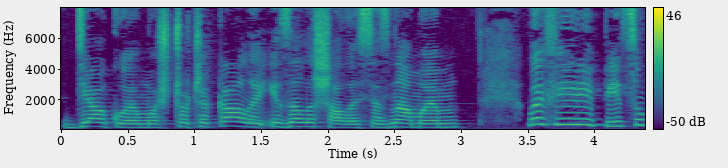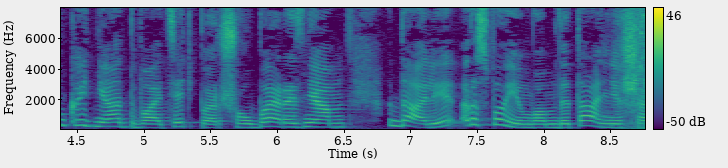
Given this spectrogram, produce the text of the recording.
Дякуємо, що чекали і залишалися з нами. В ефірі підсумки дня 21 березня. Далі розповім вам детальніше.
